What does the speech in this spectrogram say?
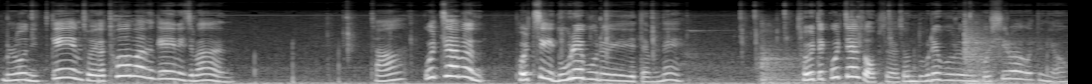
물론 이 게임 저희가 처음 하는 게임이지만 자 꼴찌하면 벌칙이 노래 부르기 때문에 절대 꼴찌할 수 없어요. 전 노래 부르는 거 싫어하거든요.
